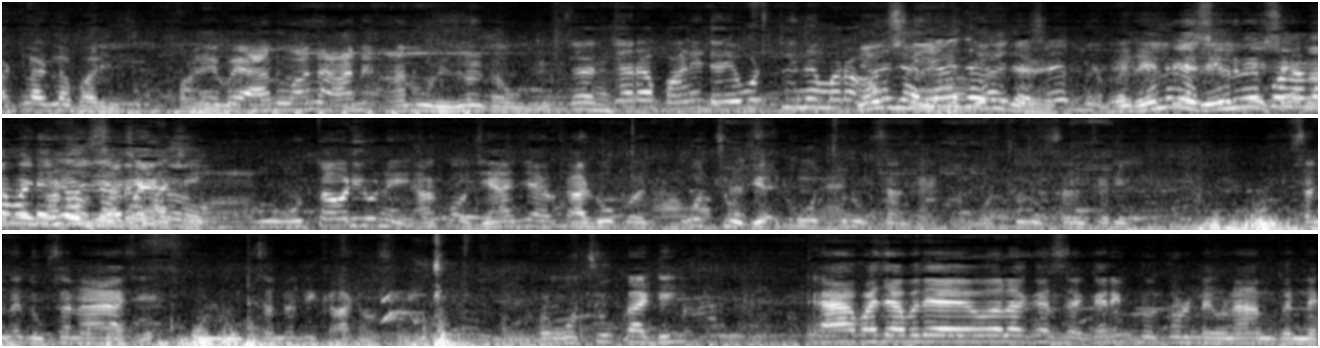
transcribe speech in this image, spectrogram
આટલા આટલા પાણી છે. ભાઈ આનું આને આને આનું રિઝલ્ટ આવું જોઈએ. અત્યારે પાણી ડાયવર્ટ થઈને મારા ત્યાં ત્યાં જ આવે. રેલવે રેલવે પણ આના માટે જવાબદાર છે ઉતાવળ્યું નહીં. આખો જ્યાં જ્યાં કાઢવું પડે ઓછું જેટલું ઓછું નુકસાન થાય ઓછું નુકસાન કરી. નુકસાન ને નુકસાન આવ્યા છે. નુકસાન નથી કાઢો છું પણ ઓછું કાઢી આ પાછા બધા ઓલા કરશે ગરીબનું નું ને નામ કરીને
